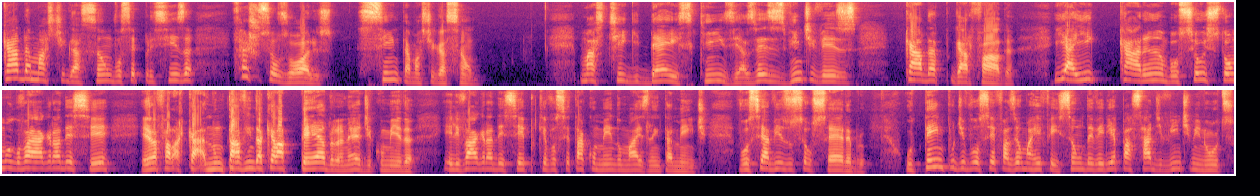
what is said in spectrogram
Cada mastigação você precisa. Feche os seus olhos, sinta a mastigação. Mastigue 10, 15, às vezes 20 vezes cada garfada. E aí caramba, o seu estômago vai agradecer. Ele vai falar, cara, não está vindo aquela pedra né, de comida. Ele vai agradecer porque você está comendo mais lentamente. Você avisa o seu cérebro. O tempo de você fazer uma refeição deveria passar de 20 minutos.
